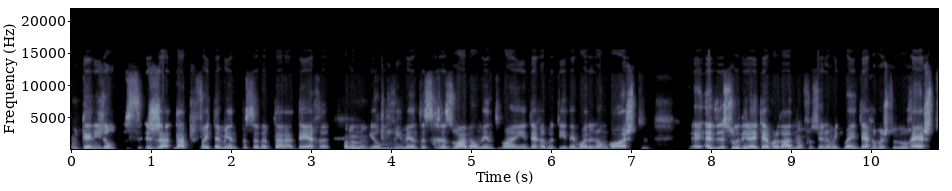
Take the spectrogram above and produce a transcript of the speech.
o ténis já dá perfeitamente para se adaptar à terra, Claramente. ele movimenta-se razoavelmente bem em terra batida, embora não goste. A, a, sua direita é verdade, não funciona muito bem em terra, mas tudo o resto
